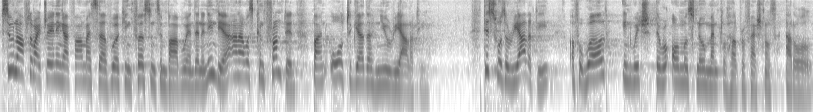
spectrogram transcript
Soon after my training, I found myself working first in Zimbabwe and then in India, and I was confronted by an altogether new reality. This was a reality of a world in which there were almost no mental health professionals at all.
